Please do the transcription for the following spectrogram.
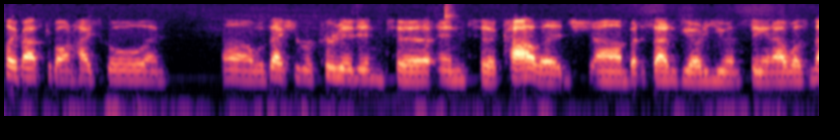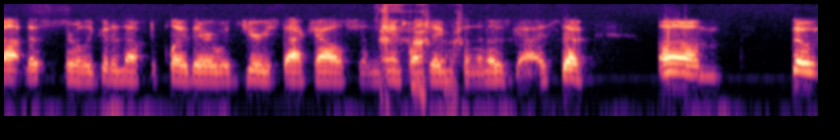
play basketball in high school, and uh, was actually recruited into into college, um, but decided to go to UNC. And I was not necessarily good enough to play there with Jerry Stackhouse and Antoine Jameson and those guys. So, um, so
